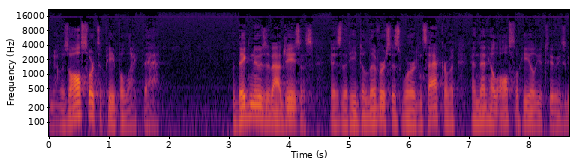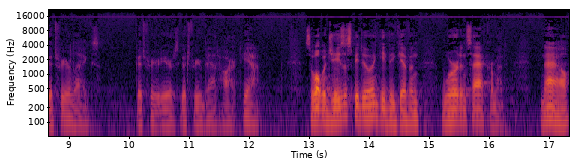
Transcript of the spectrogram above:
You know, there's all sorts of people like that. The big news about Jesus is that he delivers his word and sacrament, and then he'll also heal you too. He's good for your legs. good for your ears, good for your bad heart. Yeah. So, what would Jesus be doing? He'd be given word and sacrament. Now,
